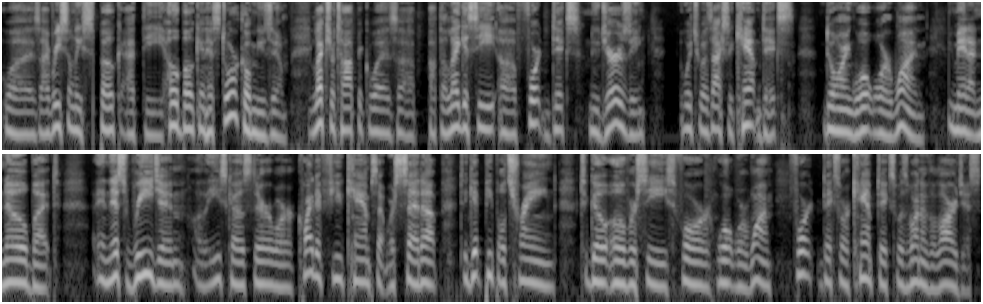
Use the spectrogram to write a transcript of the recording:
was I recently spoke at the Hoboken Historical Museum. Lecture topic was uh, about the legacy of Fort Dix, New Jersey, which was actually Camp Dix during World War One. You may not know, but in this region of the East Coast, there were quite a few camps that were set up to get people trained to go overseas for World War One. Fort Dix or Camp Dix was one of the largest.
